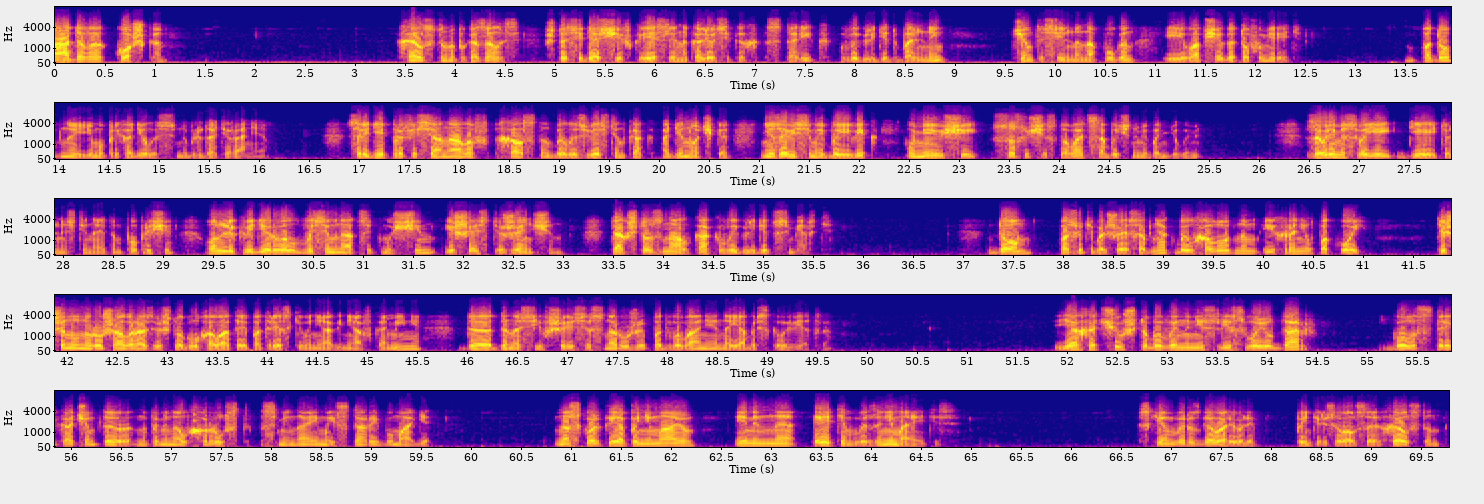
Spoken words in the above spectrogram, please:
Адова кошка. Хелстону показалось, что сидящий в кресле на колесиках старик выглядит больным, чем-то сильно напуган и вообще готов умереть. Подобное ему приходилось наблюдать и ранее. Среди профессионалов Халстон был известен как одиночка, независимый боевик, умеющий сосуществовать с обычными бандюгами. За время своей деятельности на этом поприще он ликвидировал 18 мужчин и 6 женщин, так что знал, как выглядит смерть. Дом, по сути большой особняк, был холодным и хранил покой. Тишину нарушало разве что глуховатое потрескивание огня в камине, да доносившееся снаружи подвывание ноябрьского ветра. «Я хочу, чтобы вы нанесли свой удар», Голос старика чем-то напоминал хруст сминаемой старой бумаги. «Насколько я понимаю, именно этим вы занимаетесь». «С кем вы разговаривали?» — поинтересовался Хелстон.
